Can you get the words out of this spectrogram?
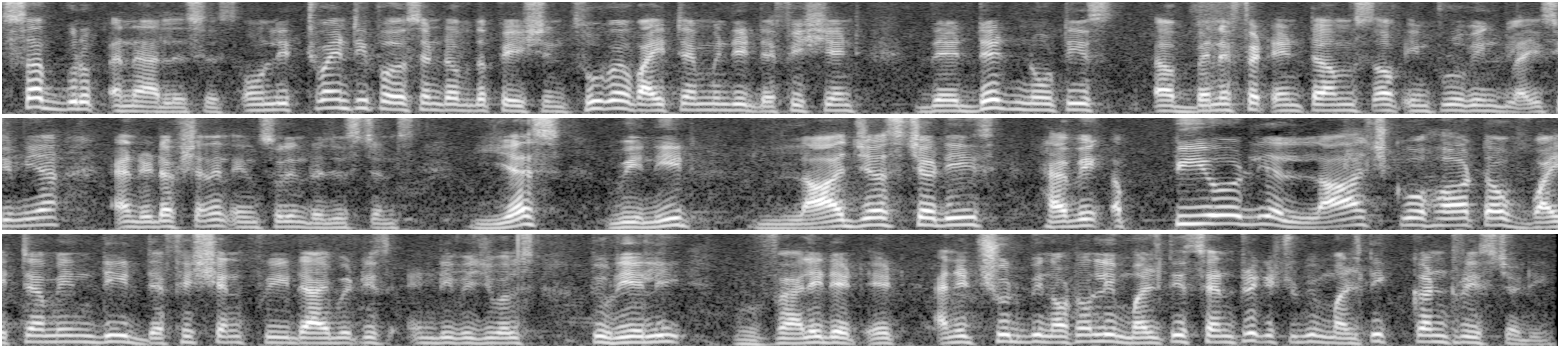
subgroup analysis, only 20% of the patients who were vitamin D deficient, they did notice a benefit in terms of improving glycemia and reduction in insulin resistance. Yes, we need larger studies having a purely a large cohort of vitamin D deficient pre-diabetes individuals to really validate it and it should be not only multi-centric, it should be multi-country study.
